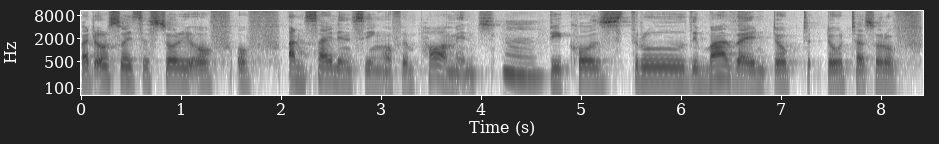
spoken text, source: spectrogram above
but also it's a story of, of unsilencing, of empowerment, mm. because through the mother and daughter sort of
